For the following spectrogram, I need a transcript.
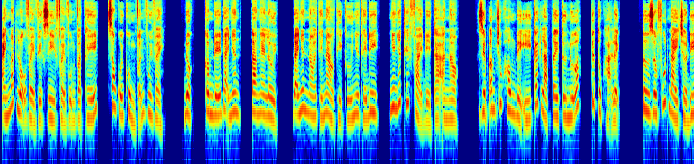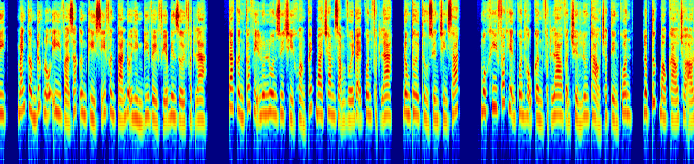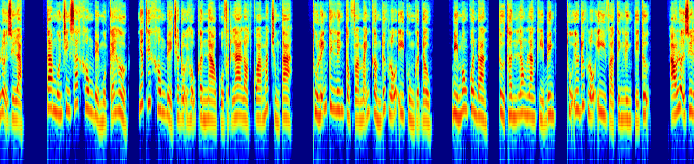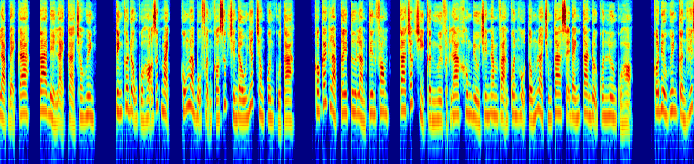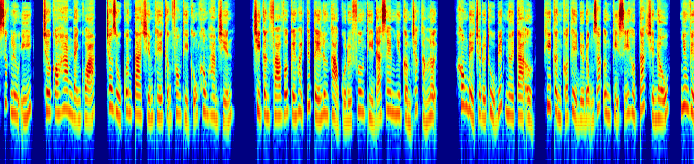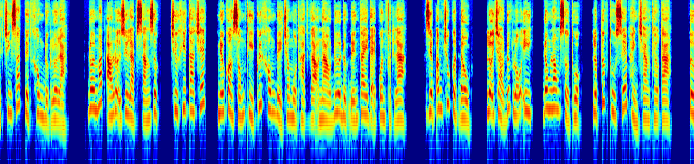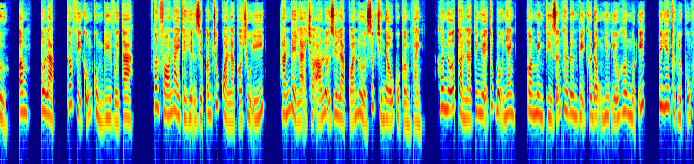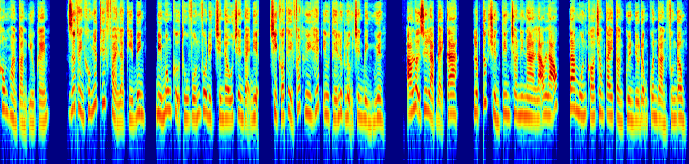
ánh mắt lộ vẻ việc gì phải vụn vặt thế, song cuối cùng vẫn vui vẻ. Được, cầm đế đại nhân, ta nghe lời. Đại nhân nói thế nào thì cứ như thế đi nhưng nhất thiết phải để ta ăn no. Diệp âm trúc không để ý cách lạp tây tư nữa, tiếp tục hạ lệnh. Từ giờ phút này trở đi mãnh cầm đức lỗ y và giác ưng kỳ sĩ phân tán đội hình đi về phía biên giới phật la. Ta cần các vị luôn luôn duy trì khoảng cách 300 dặm với đại quân phật la, đồng thời thường xuyên trinh sát. Một khi phát hiện quân hậu cần phật la vận chuyển lương thảo cho tiền quân, lập tức báo cáo cho áo lợi duy lạp. Ta muốn trinh sát không để một kẽ hở, nhất thiết không để cho đội hậu cần nào của phật la lọt qua mắt chúng ta. Thủ lĩnh tinh linh tộc và mãnh cầm đức lỗ y cùng gật đầu. Bỉ mông quân đoàn, tử thần long lang kỳ binh, thụ yêu đức lỗ y và tinh linh tế tự. Áo lợi duy lạp đại ca, ta để lại cả cho huynh tính cơ động của họ rất mạnh, cũng là bộ phận có sức chiến đấu nhất trong quân của ta. Có cách lạp tây tư làm tiên phong, ta chắc chỉ cần người phật la không điều trên năm vạn quân hộ tống là chúng ta sẽ đánh tan đội quân lương của họ. Có điều huynh cần hết sức lưu ý, chớ có ham đánh quá, cho dù quân ta chiếm thế thượng phong thì cũng không ham chiến. Chỉ cần phá vỡ kế hoạch tiếp tế lương thảo của đối phương thì đã xem như cầm chắc thắng lợi. Không để cho đối thủ biết nơi ta ở, khi cần có thể điều động giác ưng kỵ sĩ hợp tác chiến đấu, nhưng việc trinh sát tuyệt không được lơ là. Đôi mắt áo lợi duy lạp sáng rực, trừ khi ta chết nếu còn sống thì quyết không để cho một hạt gạo nào đưa được đến tay đại quân phật la. Diệp âm trúc gật đầu, lợi chảo đức lỗ y, đông long sở thuộc, lập tức thu xếp hành trang theo ta. Tử, âm, tô lạp, các vị cũng cùng đi với ta. Phân phó này thể hiện diệp âm trúc quả là có chủ ý. Hắn để lại cho áo lợi duy lạp quá nửa sức chiến đấu của cầm thành. Hơn nữa toàn là tinh nhuệ tốc độ nhanh, còn mình thì dẫn theo đơn vị cơ động nhưng yếu hơn một ít, tuy nhiên thực lực cũng không hoàn toàn yếu kém. Giữa thành không nhất thiết phải là kỳ binh, bỉ mông cự thú vốn vô địch chiến đấu trên đại địa chỉ có thể phát huy hết ưu thế lực lượng trên bình nguyên. Áo lợi duy lạp đại ca, lập tức truyền tin cho nina lão lão, ta muốn có trong tay toàn quyền điều động quân đoàn phương đông.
